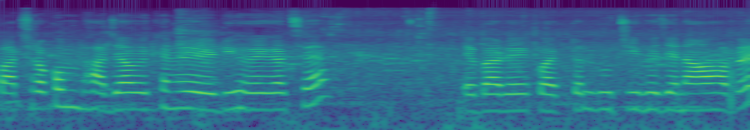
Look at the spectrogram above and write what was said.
পাঁচ রকম ভাজাও এখানে রেডি হয়ে গেছে। এবারে কয়েকটা লুচি ভেজে নেওয়া হবে।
